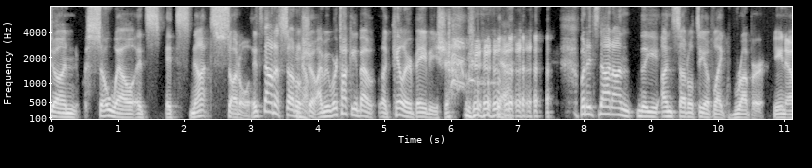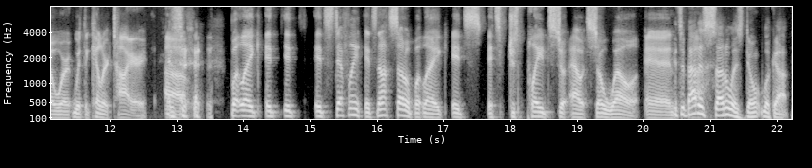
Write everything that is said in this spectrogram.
done so well. It's it's not subtle. It's not a subtle no. show. I mean, we're talking about a killer baby show, but it's not on the unsubtlety of like rubber, you know, where with the killer tire. Uh, but like it it it's definitely it's not subtle, but like it's it's just played so, out so well, and it's about uh, as subtle as "Don't Look Up."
